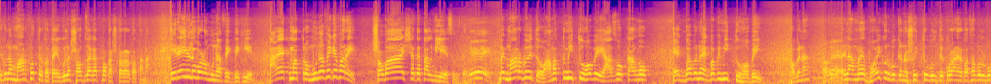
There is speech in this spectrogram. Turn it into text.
এগুলা মারফতের কথা এগুলা সব জায়গাত প্রকাশ করার কথা না। এরাই হলো বড় মুনাফেক দেখিয়েন। আর একমাত্র মুনাফেকে পারে সবার সাথে তাল মিলিয়ে চলতে। ভাই মারবই তো আমার তো মৃত্যু হবে আজ হোক কাল হোক একভাবে না একভাবে মৃত্যু হবেই। হবে না। তাইলে আমরা ভয় করব কেন সত্য বলতে কোরআনের কথা বলব?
